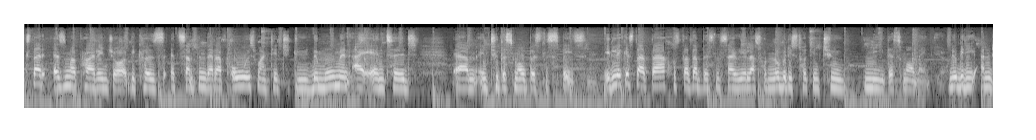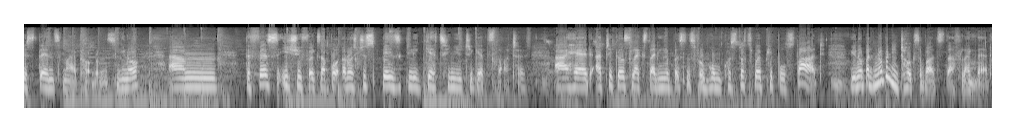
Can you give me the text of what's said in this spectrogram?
na le eng ke bone ke bone fa le ka re ke tlhakatlhakano Kickstart is my pride and joy because it's something that I've always wanted to do the moment I entered um, into the small business space. It like starta go start a business, I realized when nobody's talking to me this moment. Nobody understands my problems, you know. Um, the first issue, for example, it was just basically getting you to get started. I had articles like starting a business from home because that's where people start, you know, but nobody talks about stuff like that.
